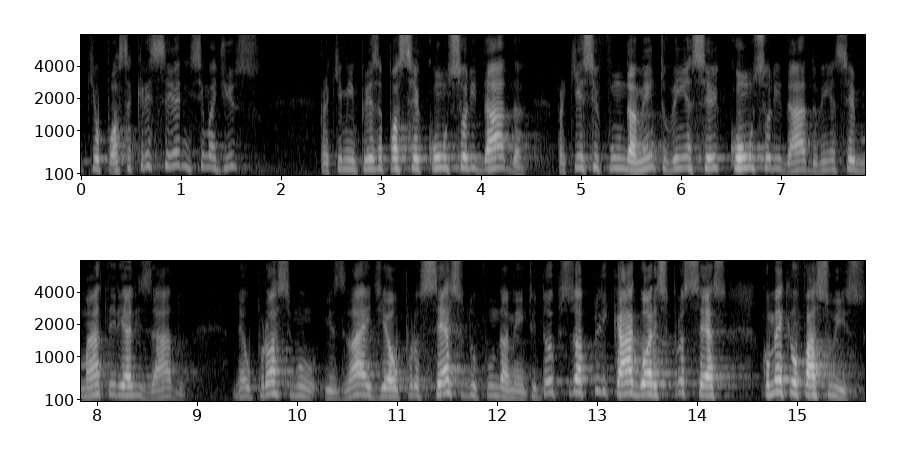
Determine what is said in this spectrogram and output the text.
que eu possa crescer em cima disso. Para que minha empresa possa ser consolidada. Para que esse fundamento venha a ser consolidado, venha a ser materializado. Né, o próximo slide é o processo do fundamento. Então eu preciso aplicar agora esse processo. Como é que eu faço isso?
